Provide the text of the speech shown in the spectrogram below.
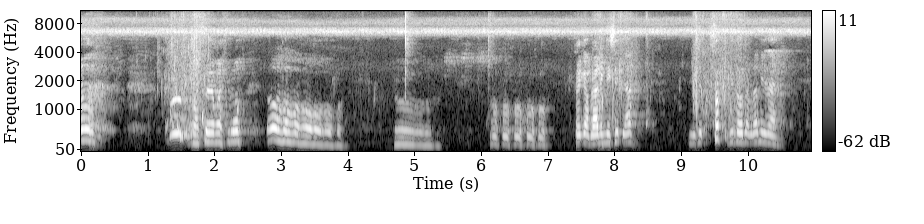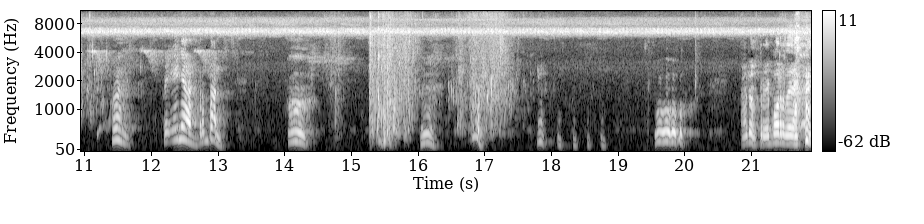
Uh, ya, Mas Bro. Oh, oh, oh, oh, oh. Oh. Oh, oh. Saya nggak berani ngisit ya. Ngisit set gitu, nggak berani saya. Ah, PE-nya rentan. Uh. Uh. Uh. Aduh, tremor saya,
